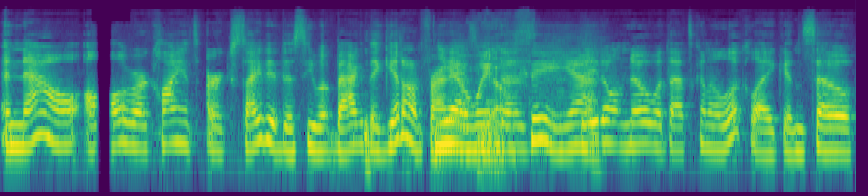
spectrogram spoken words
And now all of our clients are excited to see what bag they get on Friday. Yeah, wait to because see, yeah. they don't know what that's going to look like. And so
